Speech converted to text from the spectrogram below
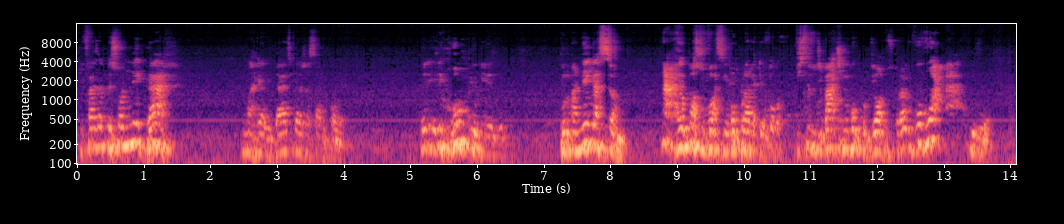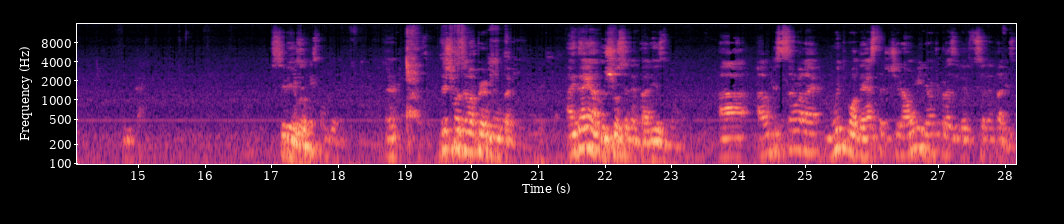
que faz a pessoa negar uma realidade que ela já sabe qual é. Ele, ele rompe o medo por uma negação. Ah, eu posso voar assim, eu vou pular daqui, eu estou vestido de Batman, eu vou de óculos por eu vou voar. E voa. Cirilo, é, deixa eu fazer uma pergunta aqui. A ideia do show sedentarismo, a, a ambição ela é muito modesta de tirar um milhão de brasileiros do sedentarismo.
